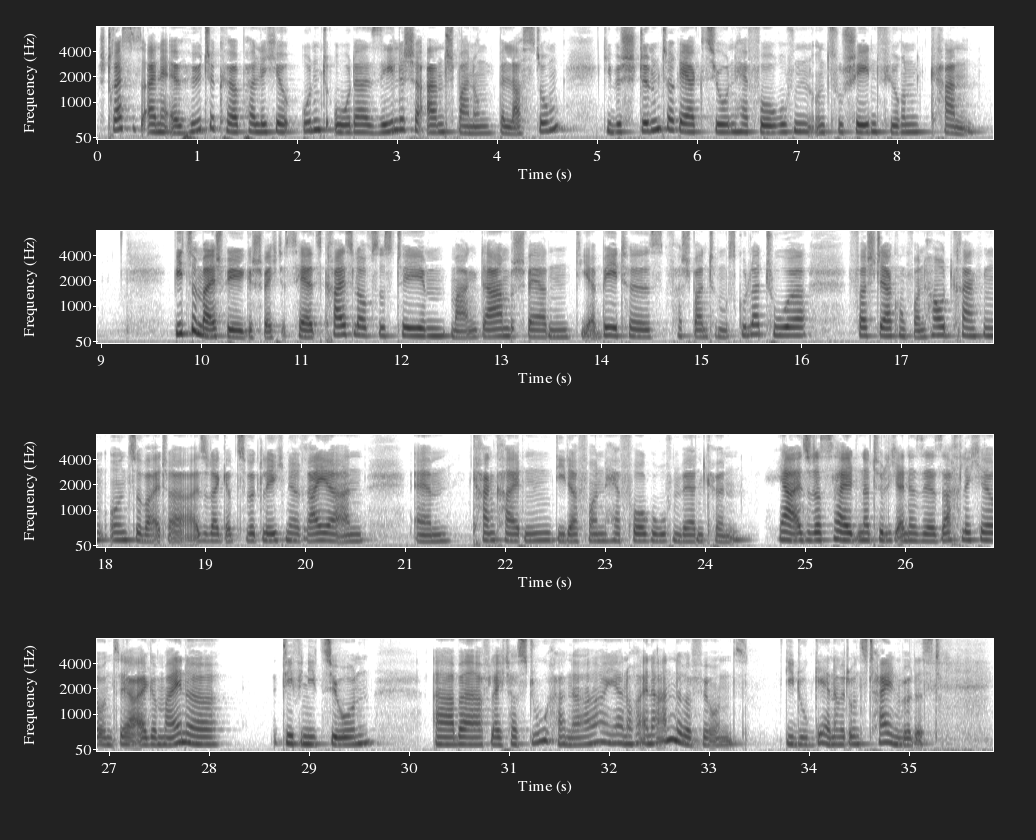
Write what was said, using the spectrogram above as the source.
Stress ist eine erhöhte körperliche und/oder seelische Anspannung, Belastung, die bestimmte Reaktionen hervorrufen und zu Schäden führen kann wie zum Beispiel geschwächtes Herz-Kreislauf-System, Magen-Darm-Beschwerden, Diabetes, verspannte Muskulatur, Verstärkung von Hautkranken und so weiter. Also da gibt es wirklich eine Reihe an ähm, Krankheiten, die davon hervorgerufen werden können. Ja, also das ist halt natürlich eine sehr sachliche und sehr allgemeine Definition. Aber vielleicht hast du, Hannah, ja noch eine andere für uns, die du gerne mit uns teilen würdest.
